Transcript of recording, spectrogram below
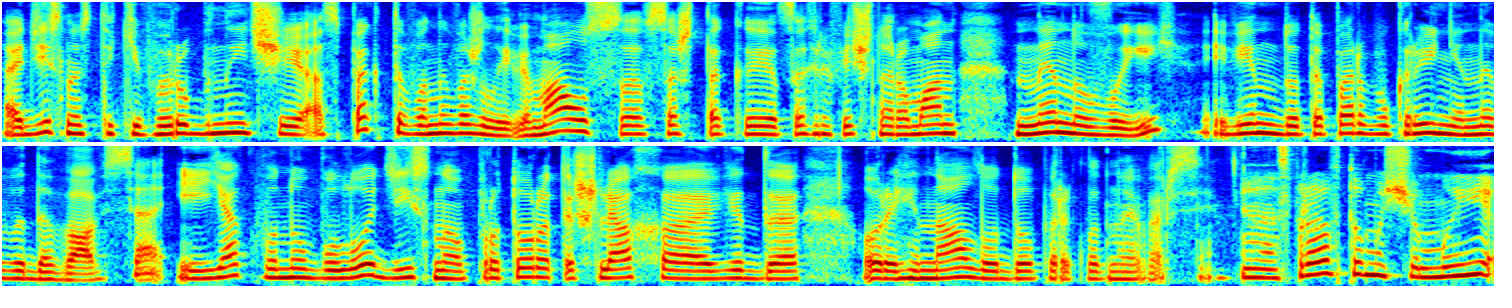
е, дійсно такі виробничі аспекти вони важливі. Маус е, все ж таки це графічний роман не новий. Він дотепер в Україні не видавався. І як воно було дійсно проторити шлях від оригіналу до перекладної версії? Справа в тому, що ми,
